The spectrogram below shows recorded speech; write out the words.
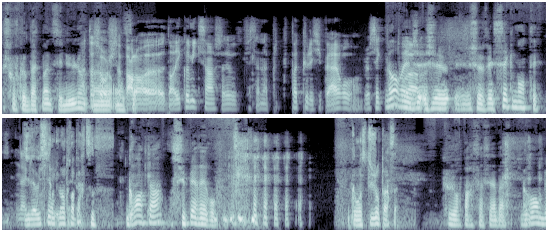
je trouve que Batman c'est nul. Attention, Euh, je on te parle euh, dans les comics, hein, ça, ça n'applique pas que les super-héros. hein. Je sais que Non, toi, mais je, je, je vais segmenter. Il a aussi un plan trois parties. Grand A, super héros. On commence toujours par ça. Toujours par ça, c'est la base. Grand B,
